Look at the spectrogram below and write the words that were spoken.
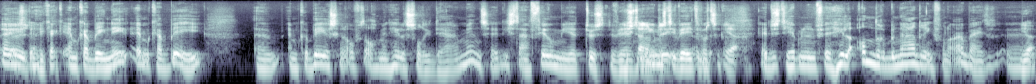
wel... Nee, kijk, MKB, nee, MKB uh, ehm, MKB'ers zijn over het algemeen hele solidaire mensen. Die staan veel meer tussen de werknemers. Die, weten wat ze. Ja. dus die hebben een hele andere benadering van arbeid. Uh, ja.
